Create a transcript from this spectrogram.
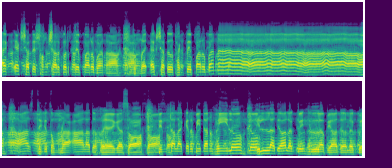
এক- একসাথে সংসার করতে পারবা না। তোমরা একসাথেও থাকতে পারবা না। আজ থেকে তোমরা আলাদা হয়ে গেছো। তিন তালাকের বিধান হইল। হিল্লা দেওয়া লাগবে, হিল্লা বিয়া দেওয়া লাগবে।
